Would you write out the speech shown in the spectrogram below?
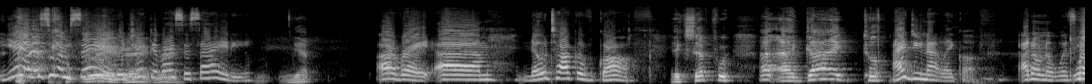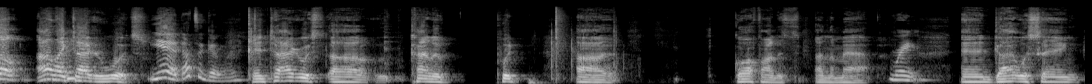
yeah, that's what I'm saying. Right, rejected right, by right. society. Yep. All right. Um, no talk of golf. Except for a, a guy. To, I do not like golf. I don't know what's well, I like Tiger Woods, Yeah, that's a good one. and Tiger was uh, kind of put uh, golf on his on the map. Right. And guy was saying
